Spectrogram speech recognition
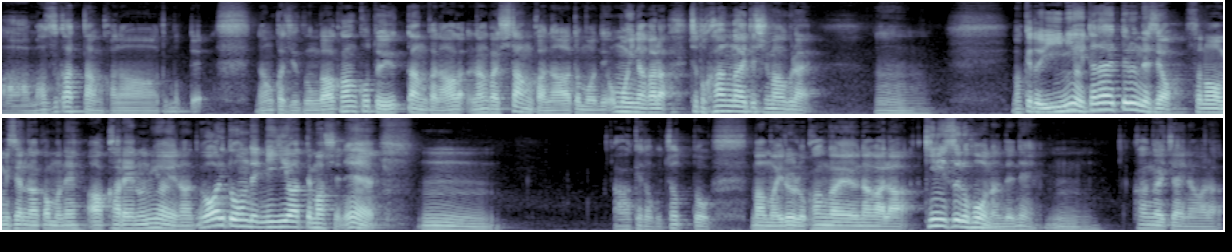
ああ、まずかったんかなと思って。なんか自分があかんこと言ったんかななんかしたんかなと思って思いながら、ちょっと考えてしまうぐらい。うん。まあけど、いい匂いいただいてるんですよ。そのお店の中もね。あ、カレーの匂いなんて。割とほんで賑わってましてね。うん。あけど、ちょっと、まあまあいろいろ考えながら、気にする方なんでね。うん。考えちゃいながら。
